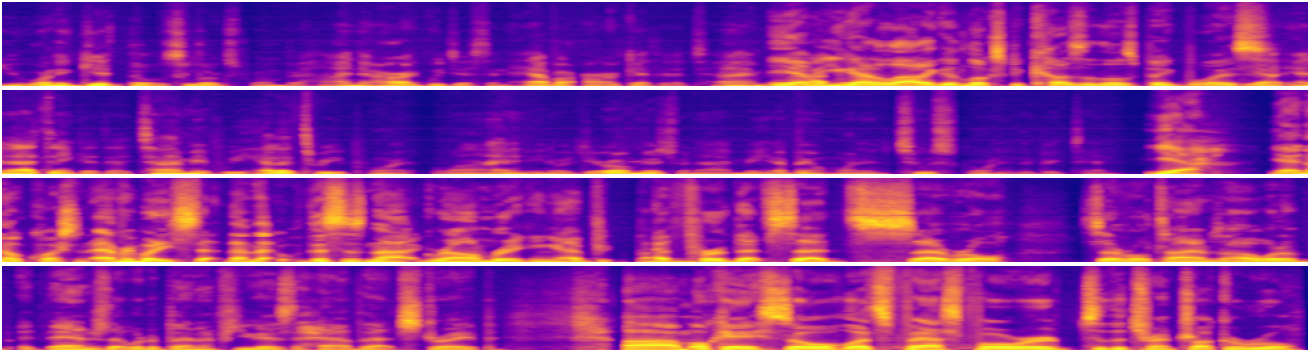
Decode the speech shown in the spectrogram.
you're going to get those looks from behind the arc. We just didn't have an arc at that time. Yeah, but you got a lot of good looks because of those big boys. Yeah, and I think at that time, if we had a three point line, you know, Darryl Mitchell and I may have been one and two scoring in the Big Ten. Yeah, yeah, no question. Everybody said that, this is not groundbreaking. I've Mm-hmm. I've heard that said several several times. How what an advantage that would have been for you guys to have that stripe. Um, okay, so let's fast forward to the Trent Tucker rule.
